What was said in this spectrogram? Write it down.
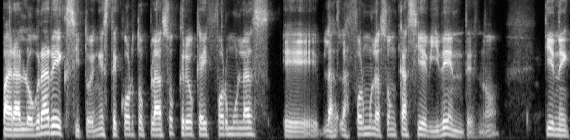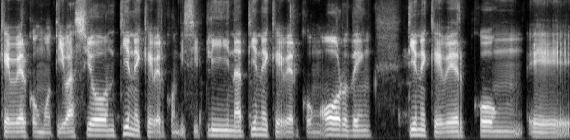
para lograr éxito en este corto plazo, creo que hay fórmulas, eh, las fórmulas son casi evidentes, ¿no? Tiene que ver con motivación, tiene que ver con disciplina, tiene que ver con orden, tiene que ver con em,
